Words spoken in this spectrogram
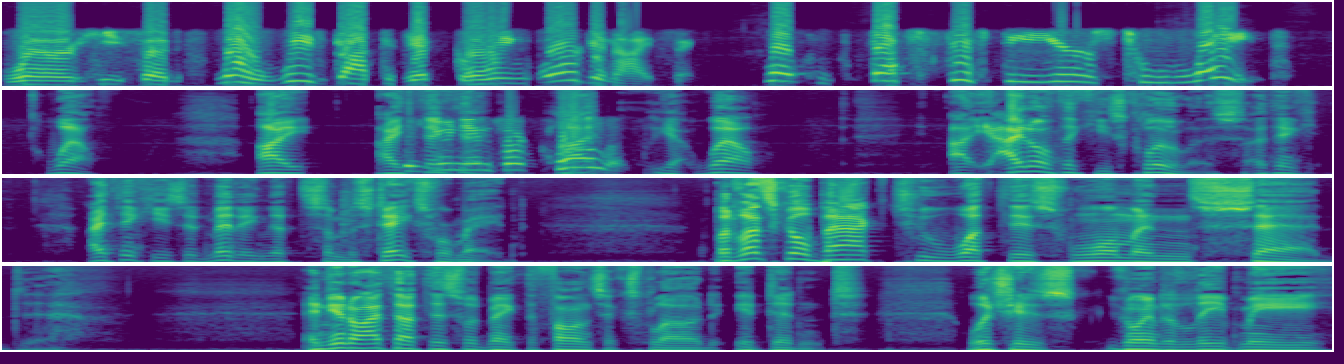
where he said, "Well, we've got to get going organizing." Well, that's fifty years too late. Well, I I The think unions that- are clueless. I- yeah, well, I I don't think he's clueless. I think I think he's admitting that some mistakes were made. But let's go back to what this woman said. And you know, I thought this would make the phones explode. It didn't, which is going to leave me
